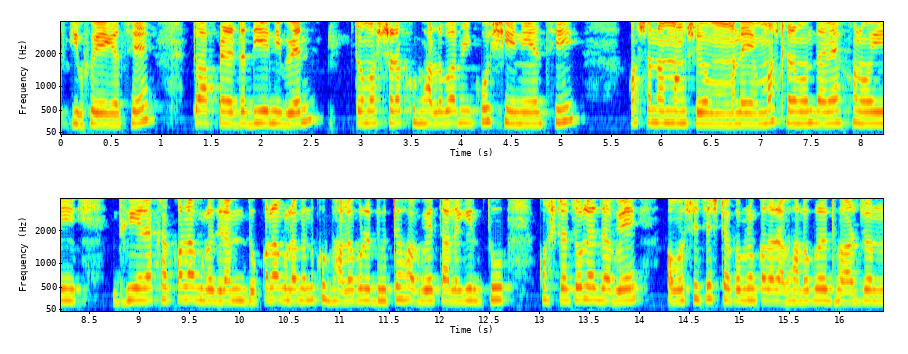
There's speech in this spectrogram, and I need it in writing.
স্কিপ হয়ে গেছে। তো আপনারা এটা দিয়ে নেবেন। তো মশলাটা খুব ভালোভাবে আমি কষিয়ে নিয়েছি। কষানো মাংস মানে মশলার মধ্যে আমি এখন ওই ধুয়ে রাখা কলাগুলো দিলাম। কলাগুলো কিন্তু খুব ভালো করে ধুতে হবে, তাহলে কিন্তু কষ্টটা চলে যাবে। অবশ্যই চেষ্টা করবেন কলাটা ভালো করে ধোয়ার জন্য।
